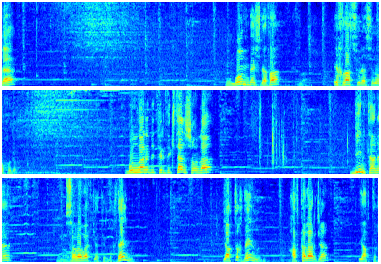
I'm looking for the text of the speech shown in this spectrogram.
ve 15 defa İhlas suresini okuduk. Bunları bitirdikten sonra bin tane salavat getirdik değil mi? Yaptık değil mi? Haftalarca yaptık.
